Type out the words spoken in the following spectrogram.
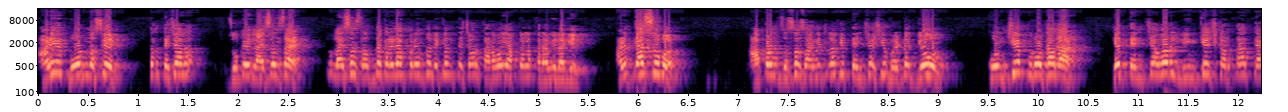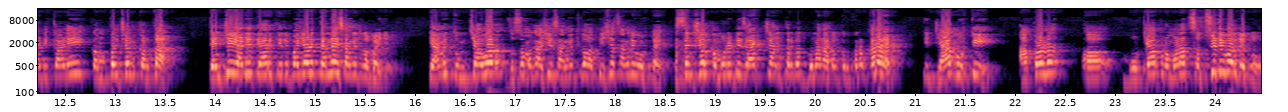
आणि बोर्ड नसेल तर त्याच्याला जो काही लायसन्स आहे तो लायसन्स रद्द करण्यापर्यंत देखील त्याच्यावर कारवाई आपल्याला करावी लागेल. आणि त्याचसोबत आपण जसं सांगितलं की त्यांच्याशी बैठक घेऊन कोणचे पुरवठादार हे त्यांच्यावर लिंकेज करतात त्या ठिकाणी कंपल्शन करतात. त्यांची यादी तयार केली पाहिजे आणि त्यांनाही सांगितलं पाहिजे. की आम्ही तुमच्यावर जसं मग अशी सांगितलं अतिशय चांगली गोष्ट आहे. एसेन्शियल कम्युनिटीज ऍक्टच्या अंतर्गत गुन्हा दाखल करतो कारण खरं आहे. की ज्या गोष्टी आपण मोठ्या प्रमाणात सबसिडीवर देतो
